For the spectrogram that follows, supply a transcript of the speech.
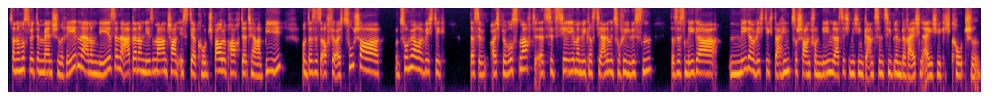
sondern musst mit dem Menschen reden, eine Anamnese, eine Art Anamnese machen, schauen, ist der coachbar oder braucht der Therapie? Und das ist auch für euch Zuschauer und Zuhörer wichtig, dass ihr euch bewusst macht, es sitzt hier jemand wie Christiane mit so viel Wissen. Das ist mega, mega wichtig, da hinzuschauen, von wem lasse ich mich in ganz sensiblen Bereichen eigentlich wirklich coachen.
